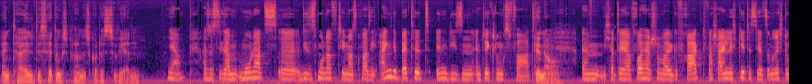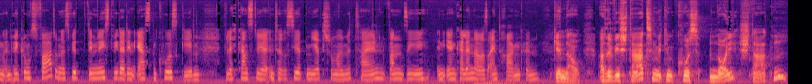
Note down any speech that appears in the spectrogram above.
ein Teil des Rettungsplanes Gottes zu werden. Ja, also ist dieser Monats, äh, dieses Monatsthema ist quasi eingebettet in diesen Entwicklungspfad. Genau. Ähm, ich hatte ja vorher schon mal gefragt, wahrscheinlich geht es jetzt in Richtung Entwicklungspfad und es wird demnächst wieder den ersten Kurs geben. Vielleicht kannst du ja Interessierten jetzt schon mal mitteilen, wann sie in ihren Kalender was eintragen können. Genau. Also wir starten mit dem Kurs Neu starten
